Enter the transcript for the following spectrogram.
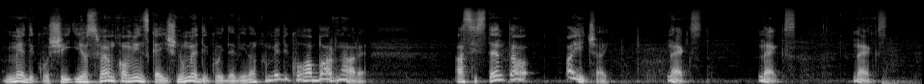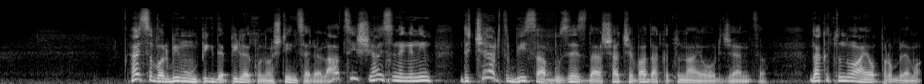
medicul și eu sunt convins că aici nu medicul îi de vină, că medicul habar n-are. Asistenta, aici ai. Next. Next. Next. Hai să vorbim un pic de pile, cunoștințe, relații și hai să ne gândim de ce ar trebui să abuzezi de așa ceva dacă tu nu ai o urgență. Dacă tu nu ai o problemă.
